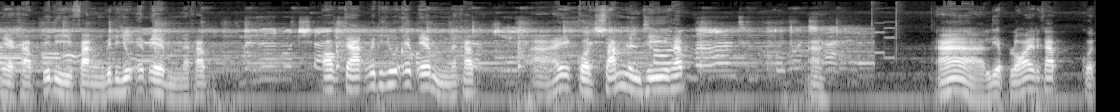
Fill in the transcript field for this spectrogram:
เนี่ยครับวิธีฟังวิทยุ FM นะครับ ออกจากวิทยุ FM นะครับอ่าให้กดซ้ำหนึ่งทีครับอ่าอ่าเรียบร้อยนะครับ กด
